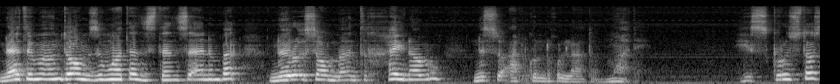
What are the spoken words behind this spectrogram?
ነቲ ምእንቶኦም ዝሞተን ዝተንስአን እምበር ንርእሶም ምእንቲ ከይነብሩ ንሱ ኣብ ክንዲ ሞተ የሱስ ክርስቶስ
